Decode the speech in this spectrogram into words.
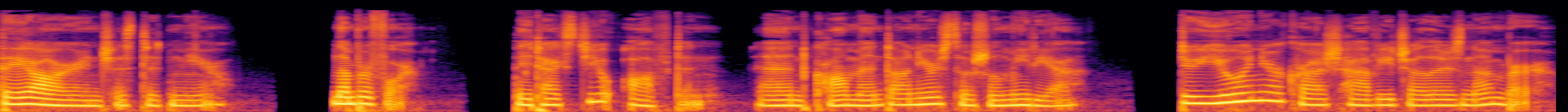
they are interested in you. Number four, they text you often and comment on your social media. Do you and your crush have each other's number?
